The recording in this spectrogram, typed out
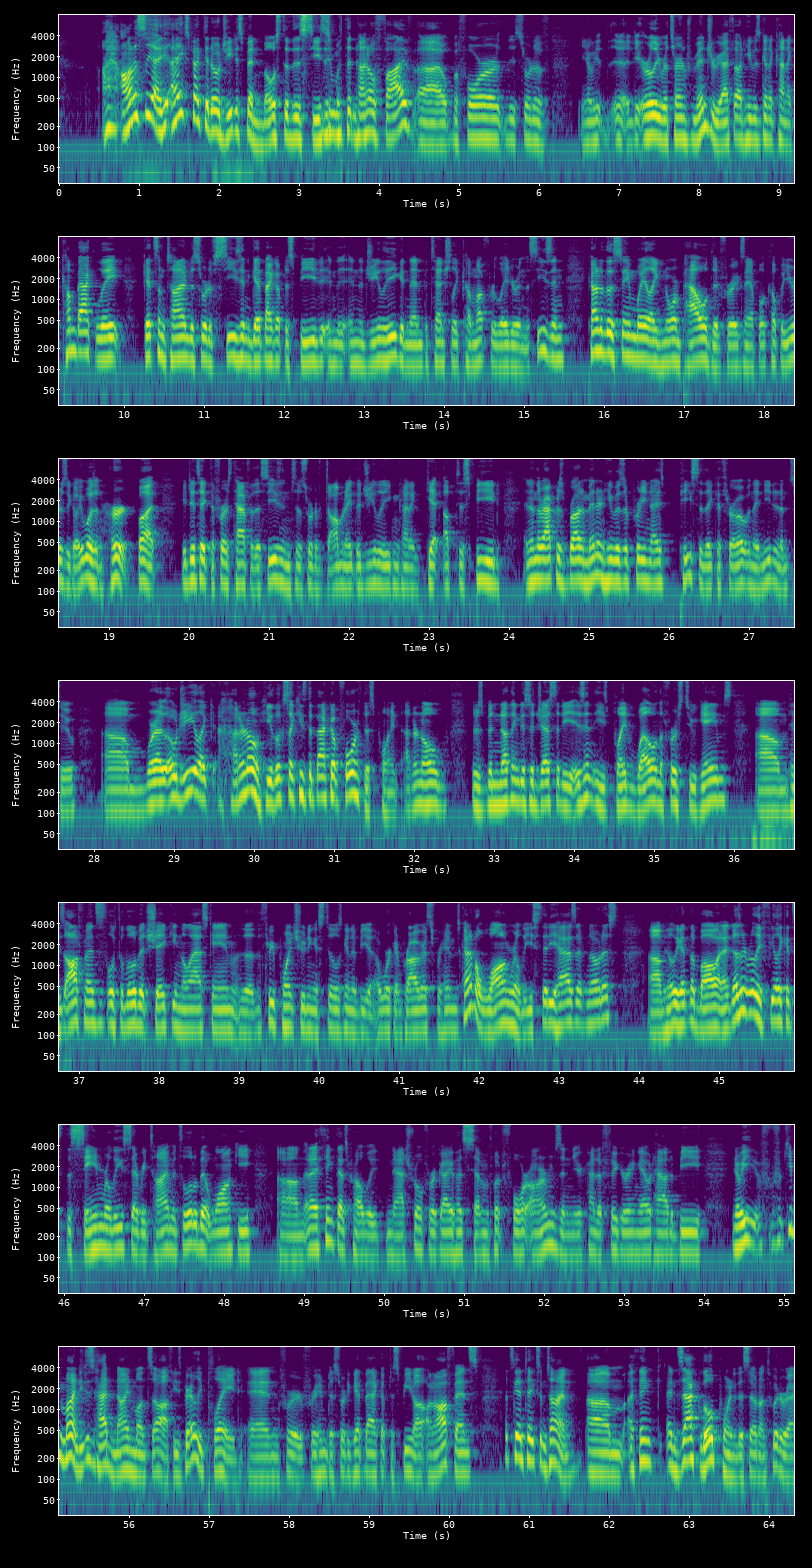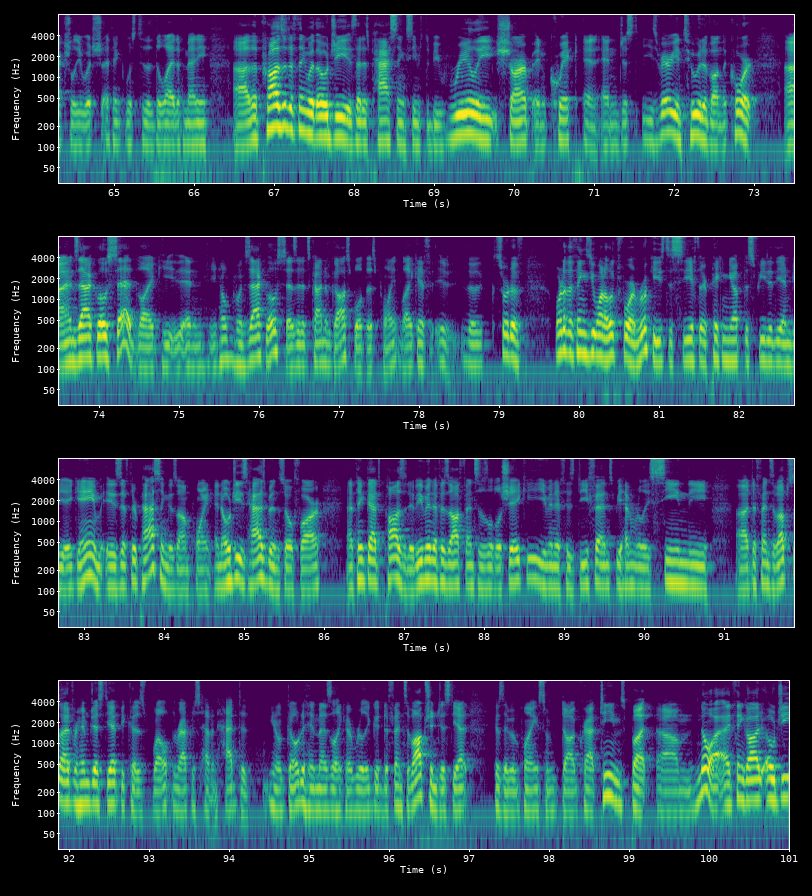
I, honestly, I, I expected OG to spend most of this season with the 905 uh, before the sort of you know uh, the early return from injury. I thought he was going to kind of come back late, get some time to sort of season, get back up to speed in the in the G League, and then potentially come up for later in the season. Kind of the same way like Norm Powell did, for example, a couple years ago. He wasn't hurt, but he did take the first half of the season to sort of dominate the G League and kind of get up to speed. And then the Raptors brought him in, and he was a pretty nice piece that they could throw out when they needed him to. Um, whereas OG, like I don't know, he looks like he's the backup four at this point. I don't know. There's been nothing to suggest that he isn't. He's played well in the first two games. Um, his offense looked a little bit shaky in the last game. The, the three point shooting is still going to be a work in progress for him. It's kind of a long release that he has. I've noticed. Um, he'll get the ball, and it doesn't really feel like it's the same release every time. It's a little bit wonky, um, and I think that's probably natural for a guy who has seven foot four arms, and you're kind of figuring out how to be. You know, he, keep in mind he just had nine months off. He's barely played, and for for him to sort of get back up to speed on, offense, that's going to take some time. Um, I think, and Zach Lowe pointed this out on Twitter actually, which I think was to the delight of many. Uh, the positive thing with OG is that his passing seems to be really sharp and quick, and and just he's very intuitive on the court. Uh, and Zach Lowe said, like he, and you know, when Zach Lowe says it, it's kind of gospel at this point. Like if, if the sort of one of the things you want to look for in rookies to see if they're picking up the speed of the NBA game is if their passing is on point, and OG's has been so far. And I think that's positive, even if his offense is a little shaky, even if his defense we haven't really seen the uh, defensive upside for him just yet because well the Raptors haven't had to you know go to him as like a really good defensive option just yet because they've been playing some dog crap teams. But um, no, I think OG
